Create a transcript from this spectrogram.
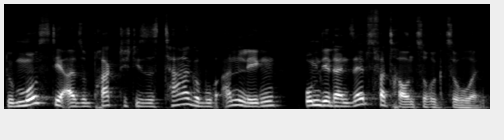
Du musst dir also praktisch dieses Tagebuch anlegen, um dir dein Selbstvertrauen zurückzuholen.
